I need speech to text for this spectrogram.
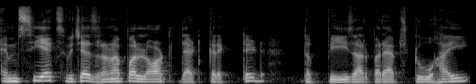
MCX which has run up a lot that corrected. The P's are perhaps too high,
